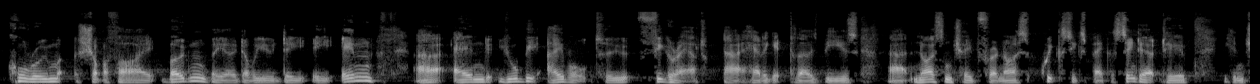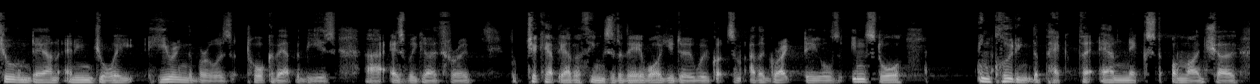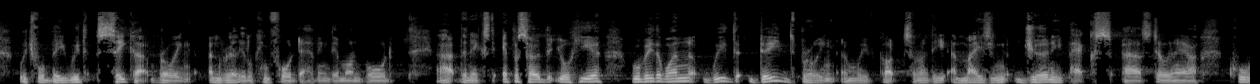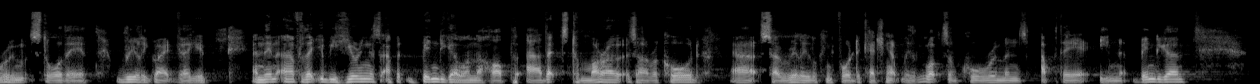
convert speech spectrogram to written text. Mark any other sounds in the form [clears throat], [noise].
Cool Room Shopify Bowden, B-O-W-D-E-N, uh, and you'll be able to figure out uh, how to get to those beers uh, nice and cheap for a nice quick six pack sent out to you. You can chill them down and enjoy hearing the brewers talk about the beers uh, as we go through. Look, check out the other things that are there while you do. We've got some other great deals in store including the pack for our next online show, which will be with Seeker Brewing, and really looking forward to having them on board. Uh, the next episode that you'll hear will be the one with Deeds Brewing, and we've got some of the amazing Journey packs uh, still in our cool room store there. Really great value. And then after that, you'll be hearing us up at Bendigo on the Hop. Uh, that's tomorrow as I record. Uh, so really looking forward to catching up with lots of cool roomans up there in Bendigo.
